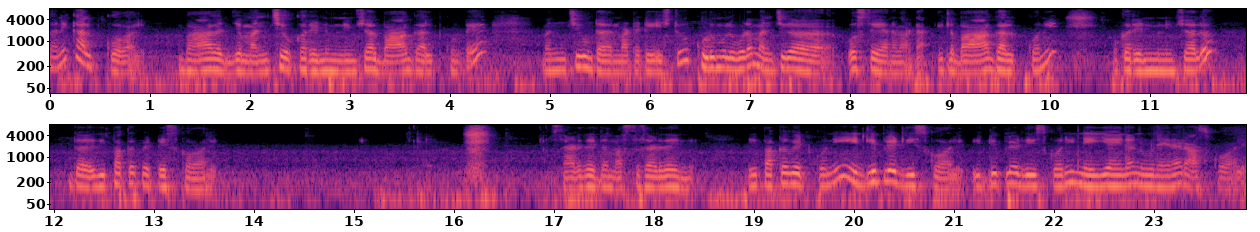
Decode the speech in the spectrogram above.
కానీ కలుపుకోవాలి. బాగా మంచి ఒక రెండు నిమిషాలు బాగా కలుపుకుంటే మంచిగా ఉంటుంది అనమాట టేస్ట్. కుడుములు కూడా మంచిగా వస్తాయి అన్నమాట ఇట్లా బాగా కలుపుకొని ఒక రెండు నిమిషాలు ఇది పక్కకు పెట్టేసుకోవాలి. సడిదైతే మస్తు సడదైంది. ఇది పక్కకు పెట్టుకొని ఇడ్లీ ప్లేట్ తీసుకోవాలి. ఇడ్లీ ప్లేట్ తీసుకొని నెయ్యి అయినా నూనె అయినా రాసుకోవాలి.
